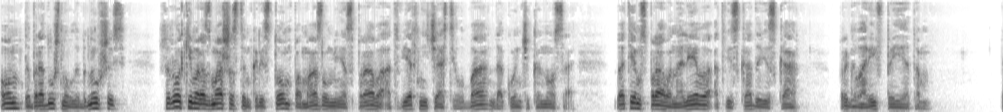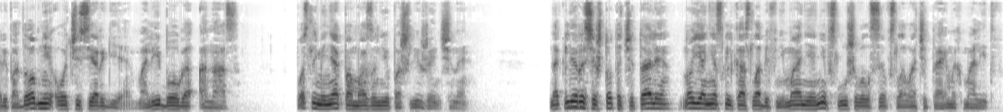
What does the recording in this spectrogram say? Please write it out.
Он, добродушно улыбнувшись, широким размашистым крестом помазал меня справа от верхней части лба до кончика носа, затем справа налево от виска до виска, проговорив при этом: "Преподобный отче Сергия, моли Бога о нас". После меня к помазанию пошли женщины. На клиросе что-то читали, но я, несколько ослабив внимание, не вслушивался в слова читаемых молитв.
